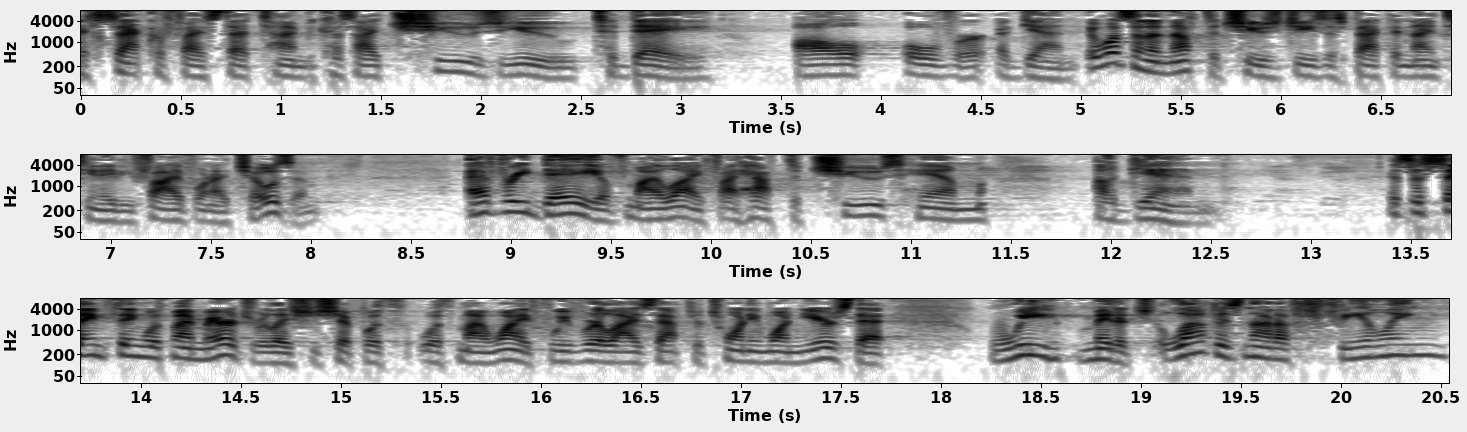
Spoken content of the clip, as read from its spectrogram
I sacrifice that time because I choose you today all over again. It wasn't enough to choose Jesus back in 1985 when I chose him. Every day of my life, I have to choose him again. It's the same thing with my marriage relationship with, with my wife. We've realized after 21 years that we made a love is not a feeling.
